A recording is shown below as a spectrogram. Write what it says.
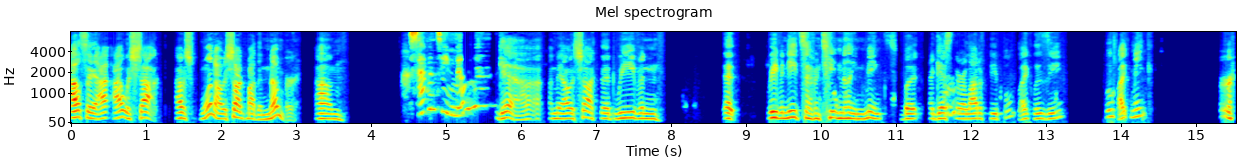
I'll say I, I was shocked. I was one. I was shocked by the number. Um, 17 million? yeah, I, I mean, I was shocked that we even that we even need 17 million minks. But I guess there are a lot of people like Lizzie who like mink.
